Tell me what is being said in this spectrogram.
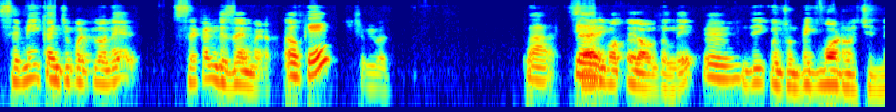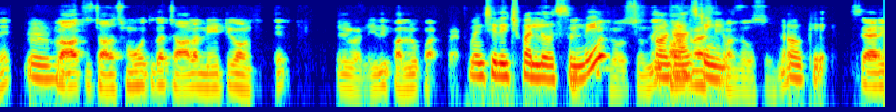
Semi Kanchi పట్టులోనే second design madam. Okay. Sari మొత్తం ఇలా ఉంటుంది. ఇది కొంచెం బిగ్ బార్డర్ వచ్చింది. క్లాత్ చాలా స్మూత్గా చాలా నీట్గా ఉంటుంది. ఇదిగోండి ఇది పళ్ళు పార్ట్. మంచి రిచ్ పళ్ళు వస్తుంది. పళ్ళు వస్తుంది. Contrasting కాంట్రాస్ట్లో. పళ్ళు వస్తుంది. ఓకే. శారీ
